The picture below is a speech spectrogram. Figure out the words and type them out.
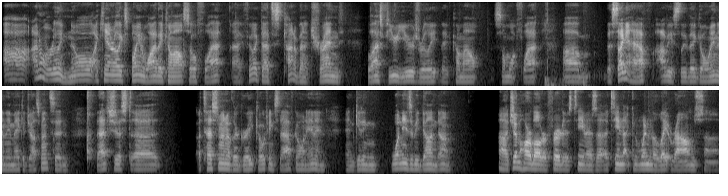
Uh, I don't really know. I can't really explain why they come out so flat. I feel like that's kind of been a trend the last few years, really. They've come out somewhat flat. Um, the second half, obviously, they go in and they make adjustments, and that's just uh, a testament of their great coaching staff going in and, and getting what needs to be done done. Uh, Jim Harbaugh referred to his team as a, a, team that can win in the late rounds. Uh,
